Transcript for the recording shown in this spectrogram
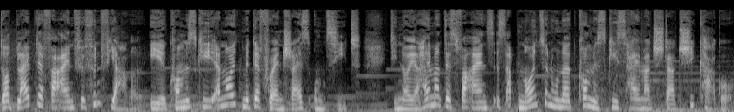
Dort bleibt der Verein für fünf Jahre, ehe Comiskey erneut mit der Franchise umzieht. Die neue Heimat des Vereins ist ab 1900 Comiskys Heimatstadt Chicago.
